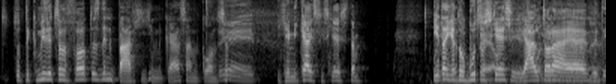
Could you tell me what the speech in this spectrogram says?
το, το τεκμήριο της ορθότητας δεν υπάρχει γενικά σαν concept. Ε, γενικά η σχέση ήταν. Ήταν για τον μπούτσο βέο, σχέση. Οι σχέση, άλλοι πολύ τώρα ωραία, ε, ναι. τι-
